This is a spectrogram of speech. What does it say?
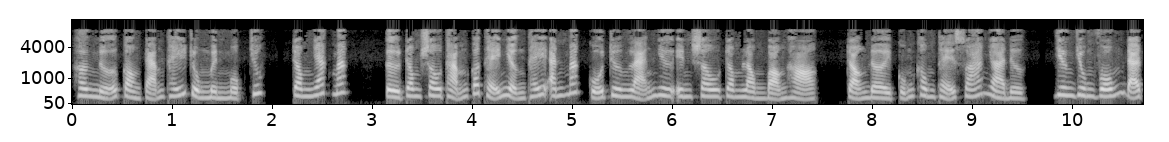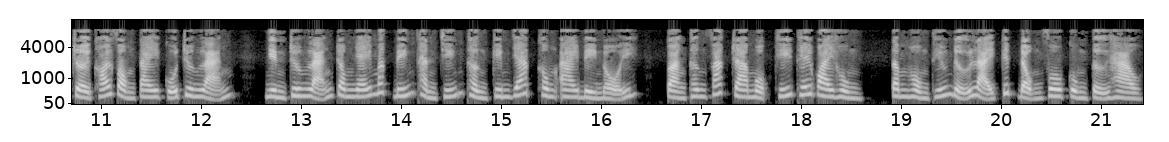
hơn nữa còn cảm thấy rùng mình một chút, trong nhát mắt, từ trong sâu thẳm có thể nhận thấy ánh mắt của Trương Lãng như in sâu trong lòng bọn họ, trọn đời cũng không thể xóa nhòa được. Dương Dung vốn đã rời khói vòng tay của Trương Lãng, nhìn Trương Lãng trong nháy mắt biến thành chiến thần kim giáp không ai bì nổi, toàn thân phát ra một khí thế oai hùng, tâm hồn thiếu nữ lại kích động vô cùng tự hào,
